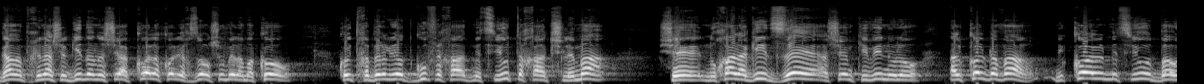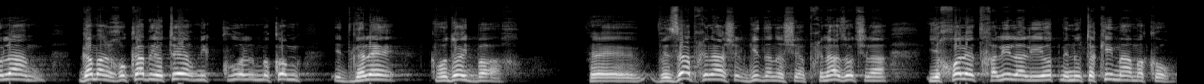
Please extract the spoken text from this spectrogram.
גם מבחינה של גיד הנשה, הכל הכל יחזור שוב אל המקור, הכל יתחבר להיות גוף אחד, מציאות אחת, שלמה, שנוכל להגיד זה השם קיווינו לו על כל דבר, מכל מציאות בעולם, גם הרחוקה ביותר, מכל מקום יתגלה כבודו יתברך. וזה הבחינה של גיד הנשה, הבחינה הזאת של היכולת חלילה להיות מנותקים מהמקור.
